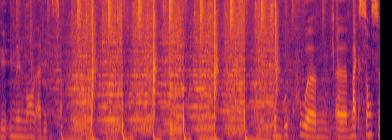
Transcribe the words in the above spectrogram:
humainement à vivre ça. Beaucoup euh, Maxence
